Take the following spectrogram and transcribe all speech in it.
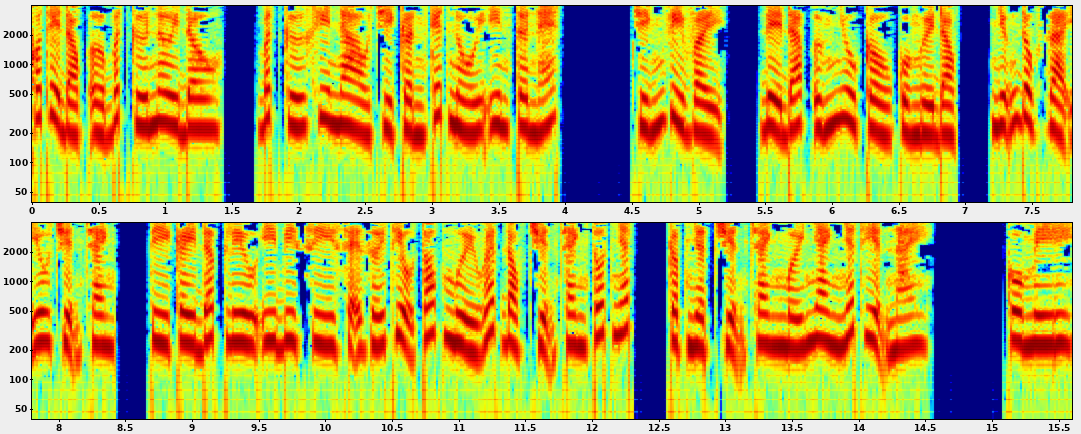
có thể đọc ở bất cứ nơi đâu, bất cứ khi nào chỉ cần kết nối internet. Chính vì vậy, để đáp ứng nhu cầu của người đọc, những độc giả yêu truyện tranh, TKWEBC sẽ giới thiệu top 10 web đọc truyện tranh tốt nhất, cập nhật truyện tranh mới nhanh nhất hiện nay. Komi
